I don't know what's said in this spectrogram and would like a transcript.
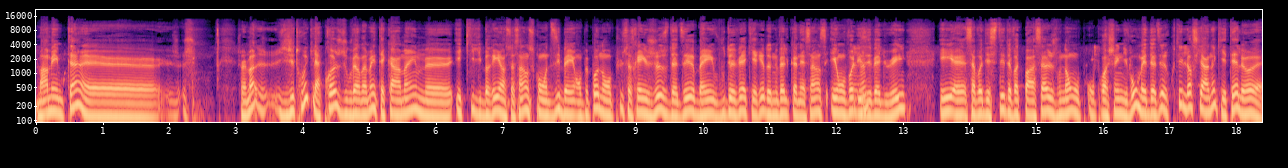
Mais en même temps, euh, j'ai trouvé que l'approche du gouvernement était quand même euh, équilibrée en ce sens qu'on dit ben on peut pas non plus ce serait injuste de dire ben vous devez acquérir de nouvelles connaissances et on va les mm-hmm. évaluer et ça va décider de votre passage ou non au, au prochain niveau mais de dire écoutez lorsqu'il y en a qui étaient là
